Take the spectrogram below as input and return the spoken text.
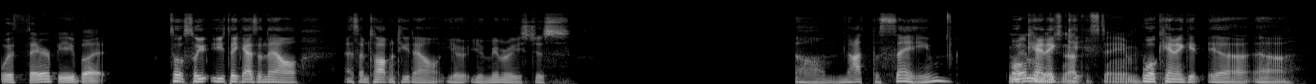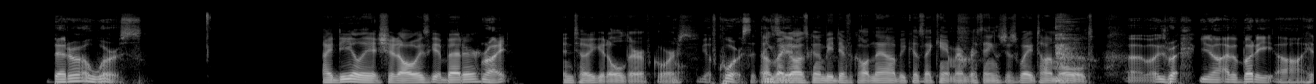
with therapy, but So, so you- think as of now, as I'm talking to you now, your your memory is just um not the same. Well, can it- not can- the same. Well, can it get uh, uh better or worse? Ideally, it should always get better Right. until you get older, of course. Yeah, of course. I was like, that- oh, it's going to be difficult now because I can't remember things. Just wait till I'm old. uh, well, he's right. you know, I have a buddy. Uh, he,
